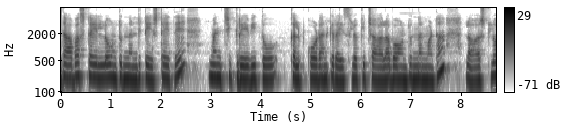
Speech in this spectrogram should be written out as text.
దాబా స్టైల్లో ఉంటుందండి టేస్ట్ అయితే. మంచి గ్రేవీతో కలుపుకోవడానికి రైస్లోకి చాలా బాగుంటుందన్నమాట లాస్ట్లో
